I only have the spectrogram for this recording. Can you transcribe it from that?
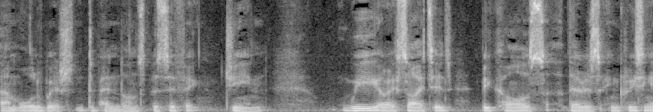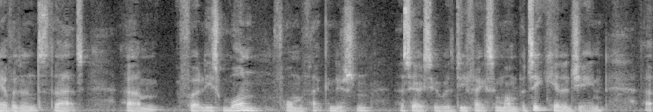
um, all of which depend on specific gene. We are excited because there is increasing evidence that um, for at least one form of that condition, associated with defects in one particular gene, uh,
